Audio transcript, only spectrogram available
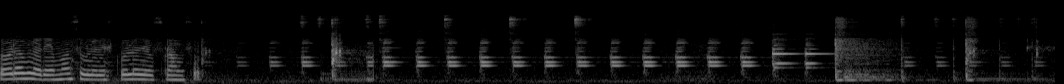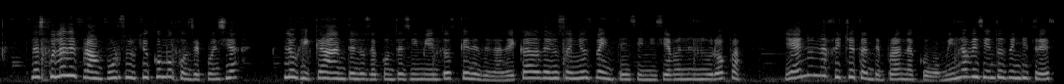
ahora hablaremos sobre la escuela de Frankfurt. La escuela de Frankfurt surgió como consecuencia lógica ante los acontecimientos que desde la década de los años 20 se iniciaban en Europa. Ya en una fecha tan temprana como 1923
